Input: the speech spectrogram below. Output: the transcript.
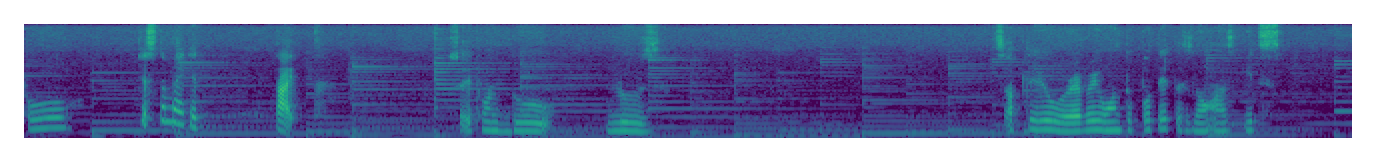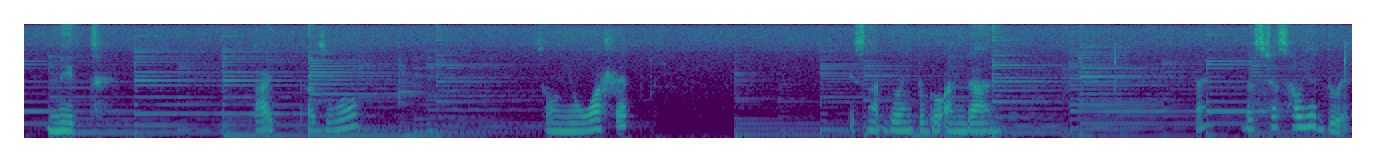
Pull just to make it tight so it won't go loose it's up to you wherever you want to put it as long as it's neat. Tight as well. So when you wash it it's not going to go undone. Okay? That's just how you do it.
